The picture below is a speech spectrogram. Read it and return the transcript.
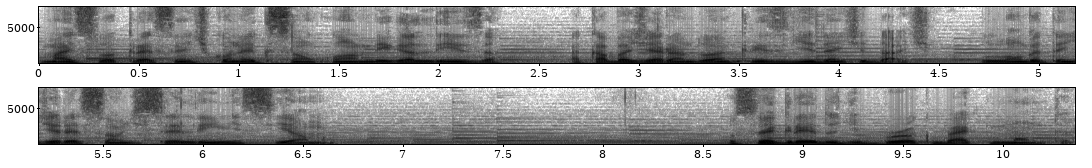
mas sua crescente conexão com a amiga Lisa acaba gerando uma crise de identidade. O longa tem direção de Celine Sciamma. O Segredo de Brokeback Mountain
